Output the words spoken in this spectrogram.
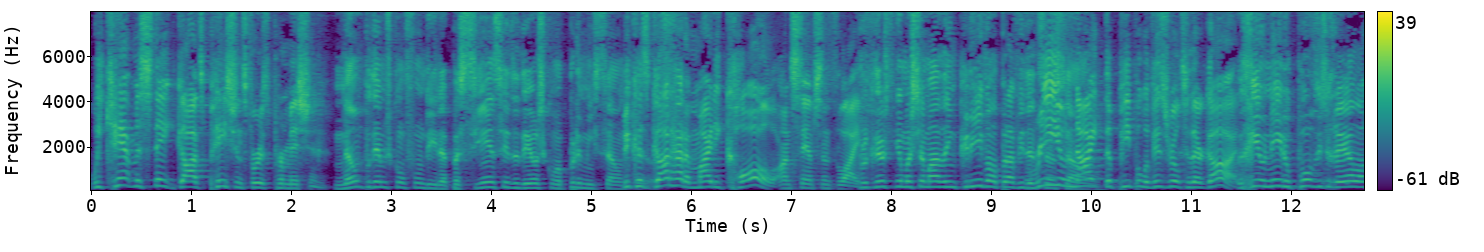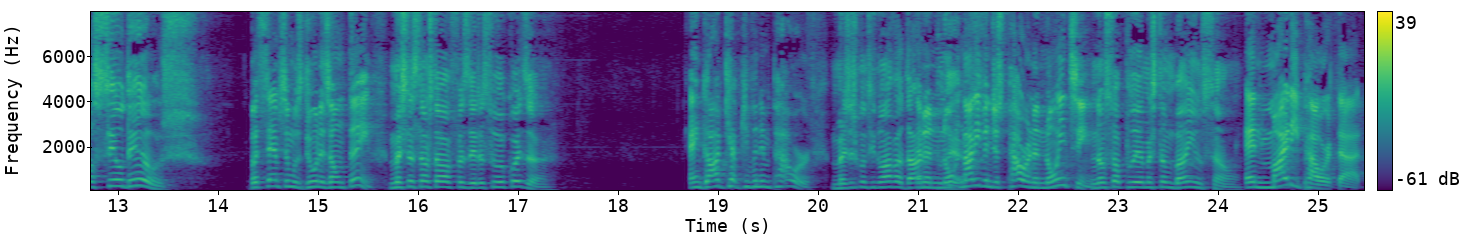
We can't mistake God's patience for his permission. Não podemos confundir a paciência de Deus com a permissão de Because Deus. God had a mighty call on Samson's life. Porque Deus tinha uma chamada incrível para a vida de Sansão. Reunite the people of Israel to their God. Reunir o povo de Israel ao seu Deus. But Samson was doing his own thing. Mas Sansão estava a fazer a sua coisa. And God kept giving him power. Mas Deus continuava a dar And poder. not even just power, an anointing. Não só poder, mas também unção. And mighty power at that.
